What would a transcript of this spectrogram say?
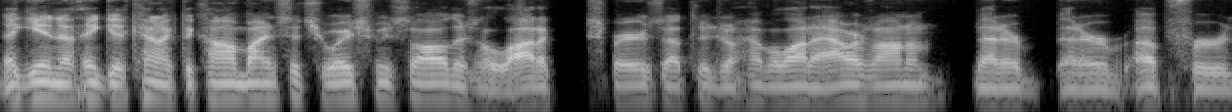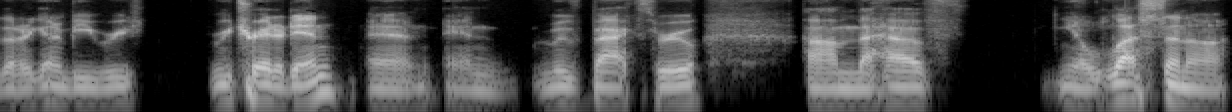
Again, I think it's kind of like the combine situation we saw. There's a lot of spares out there that don't have a lot of hours on them that are that are up for that are going to be re, retraded in and and moved back through um, that have you know less than a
